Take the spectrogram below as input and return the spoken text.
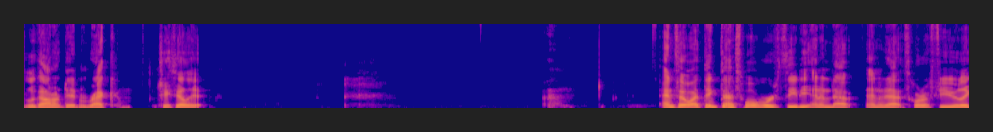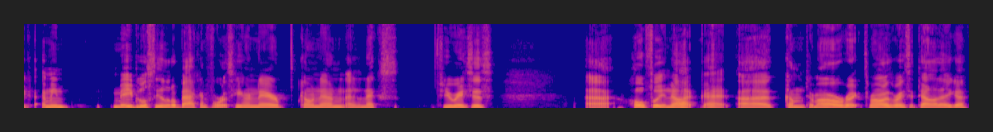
Logano didn't wreck Chase Elliott. And so I think that's where we'll see the end of that end of that sort of feud. Like, I mean, maybe we'll see a little back and forth here and there going down in the next few races. Uh, hopefully not. At, uh, come tomorrow, tomorrow's race at Talladega.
